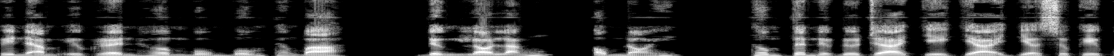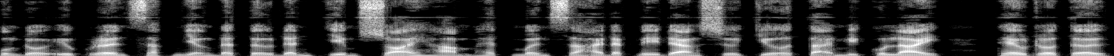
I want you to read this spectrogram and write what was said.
phía nam Ukraine hôm 4 tháng 3. Đừng lo lắng, ông nói. Thông tin được đưa ra chỉ vài giờ sau khi quân đội Ukraine xác nhận đã tự đánh chìm soái hạm Hetman Sahadakny đang sửa chữa tại Mykolaiv, theo Reuters.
